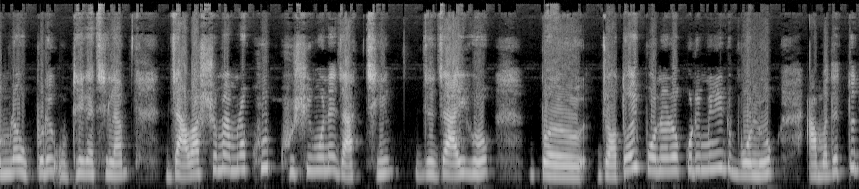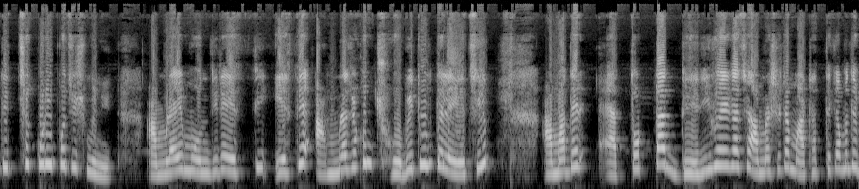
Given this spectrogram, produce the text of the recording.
আমরা উপরে উঠে গেছিলাম। যাওয়ার সময় আমরা খুব খুশি মনে যাচ্ছি যে যাই হোক যতই পনেরো কুড়ি মিনিট বলুক, আমাদের তো দিচ্ছে কুড়ি পঁচিশ মিনিট। আমরা এই মন্দিরে এসছি, এসে আমরা যখন ছবি তুলতে লেগেছি, আমাদের এতটা দেরি হয়ে গেছে, আমরা সেটা মাথার থেকে আমাদের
